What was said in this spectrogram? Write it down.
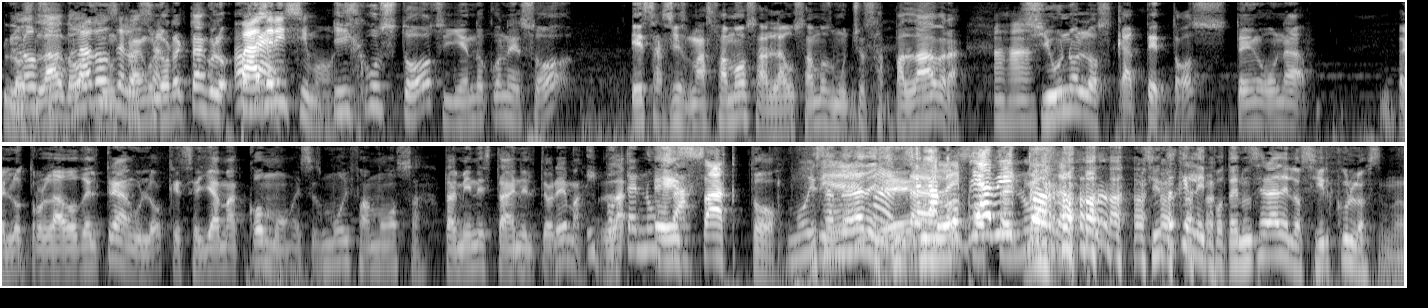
Los, los, lados, de un de los... triángulo rectángulo. Padrísimo. Y justo, siguiendo con eso, esa sí es más famosa, la usamos mucho esa palabra. Ajá. Si uno los catetos, tengo una el otro lado del triángulo que se llama como, esa es muy famosa. También está en el teorema. La- Hipotenusa. exacto. Muy Esa no bien, era de. Se la copia hipotenusa. Siento que la hipotenusa era de los círculos. No.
